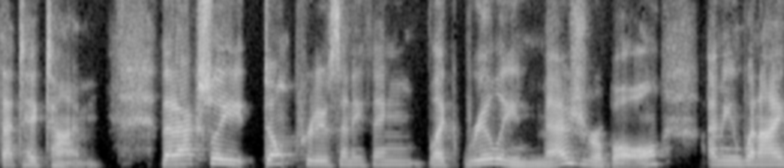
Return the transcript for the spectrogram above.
that take time that hmm. actually don't produce anything like really measurable i mean when i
